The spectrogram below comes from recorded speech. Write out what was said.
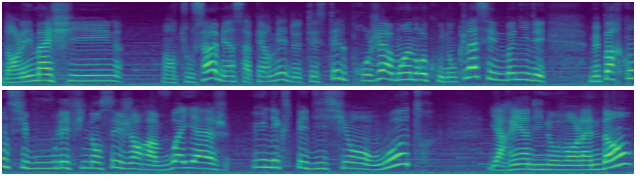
dans les machines, dans tout ça, eh bien, ça permet de tester le projet à moindre coût. Donc là, c'est une bonne idée. Mais par contre, si vous voulez financer genre un voyage une expédition ou autre, il n'y a rien d'innovant là-dedans.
